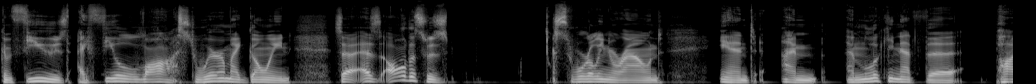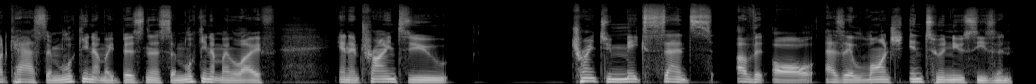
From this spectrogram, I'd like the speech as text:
confused. I feel lost. Where am I going? So as all this was swirling around and I'm I'm looking at the podcast, I'm looking at my business, I'm looking at my life, and I'm trying to trying to make sense of it all as I launch into a new season.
